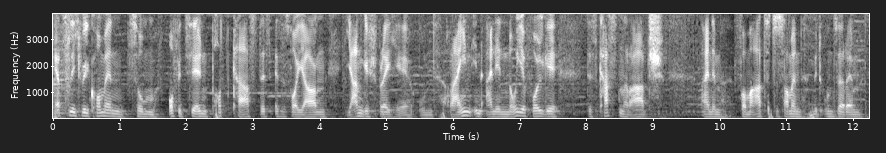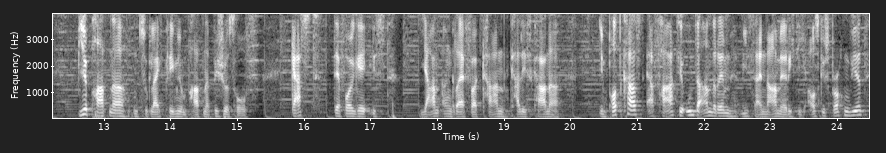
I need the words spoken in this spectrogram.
Herzlich willkommen zum offiziellen Podcast des SSV Jahren Jahngespräche und rein in eine neue Folge des Kastenratsch, einem Format zusammen mit unserem Bierpartner und zugleich Premiumpartner Bischofshof. Gast der Folge ist Jan-Angreifer Kahn Kaliskana. Im Podcast erfahrt ihr unter anderem, wie sein Name richtig ausgesprochen wird,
